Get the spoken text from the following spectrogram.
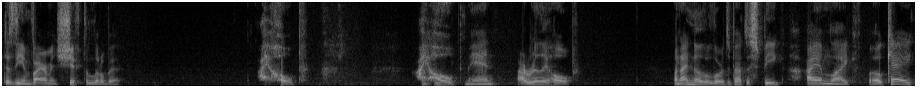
Does the environment shift a little bit? I hope. I hope, man. I really hope when I know the Lord's about to speak, I am like, okay,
